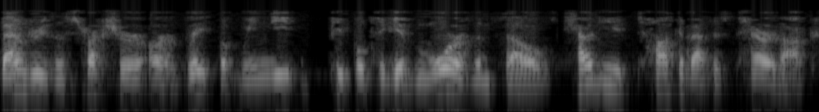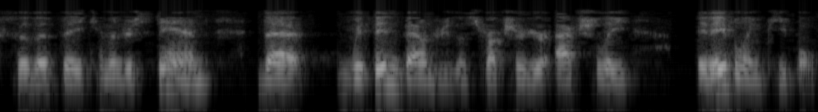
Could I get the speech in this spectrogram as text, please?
boundaries and structure are great, but we need people to give more of themselves. How do you talk about this paradox so that they can understand that within boundaries and structure, you're actually enabling people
